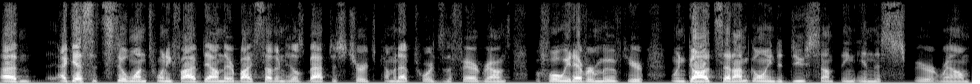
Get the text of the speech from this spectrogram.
um, I guess it's still 125 down there by Southern Hills Baptist Church coming up towards the fairgrounds before we'd ever moved here, when God said, I'm going to do something in the spirit realm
